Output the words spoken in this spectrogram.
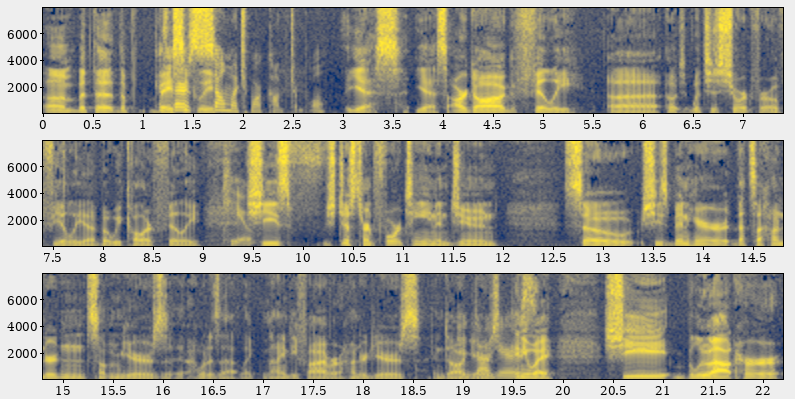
Um, but the the because they're basically so much more comfortable. Yes, yes. Our dog Philly, uh, o- which is short for Ophelia, but we call her Philly. Cute. She's she just turned fourteen in June, so she's been here. That's a hundred and something years. What is that? Like ninety five or hundred years in dog In years. dog years. Anyway, she blew out her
